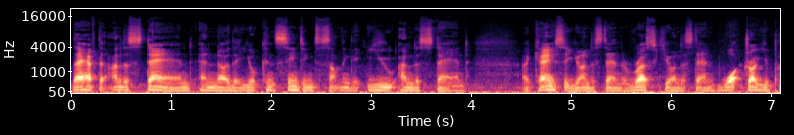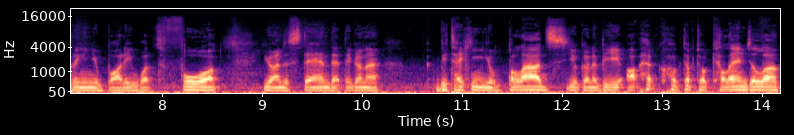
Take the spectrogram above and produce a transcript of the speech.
they have to understand and know that you're consenting to something that you understand. Okay, so you understand the risk, you understand what drug you're putting in your body, what it's for, you understand that they're going to be taking your bloods, you're going to be uh, hooked up to a cannula,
